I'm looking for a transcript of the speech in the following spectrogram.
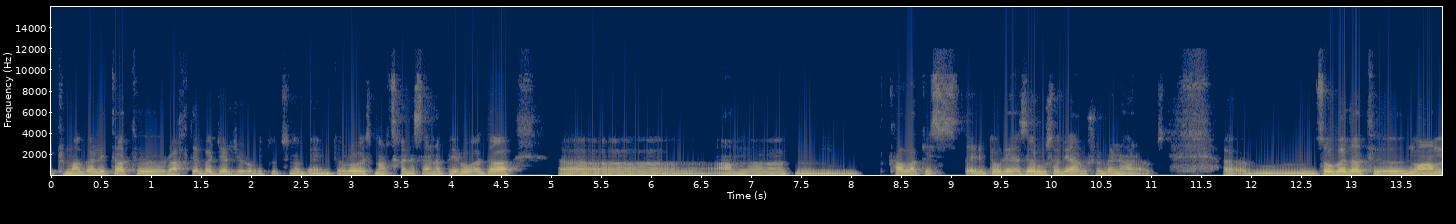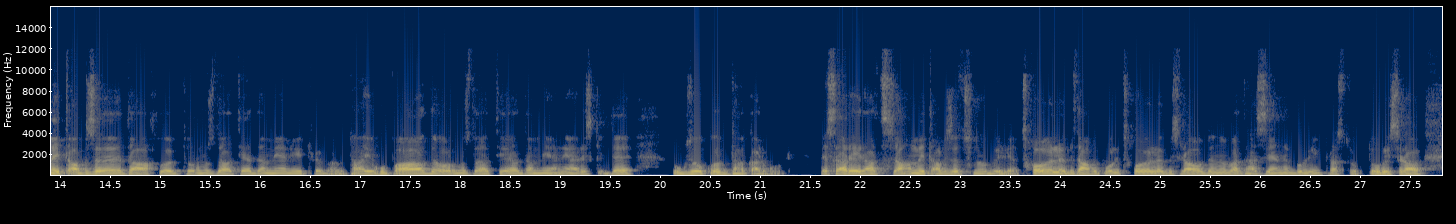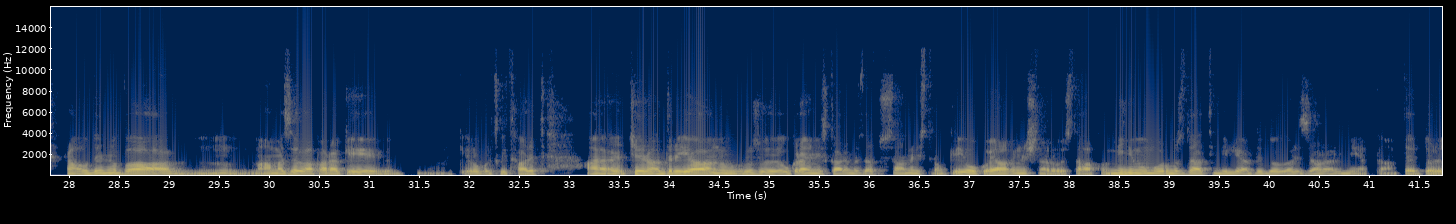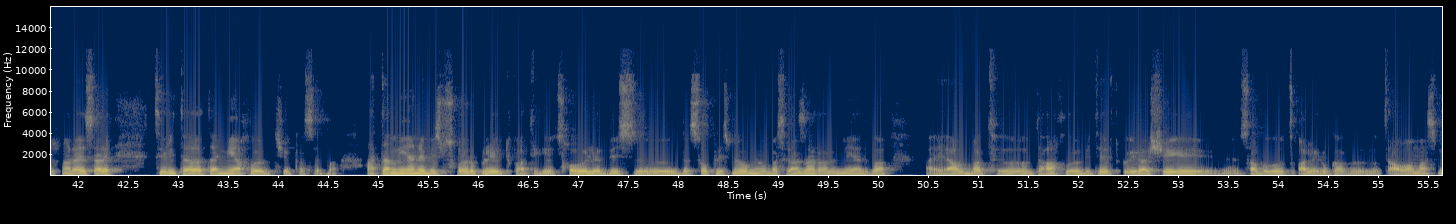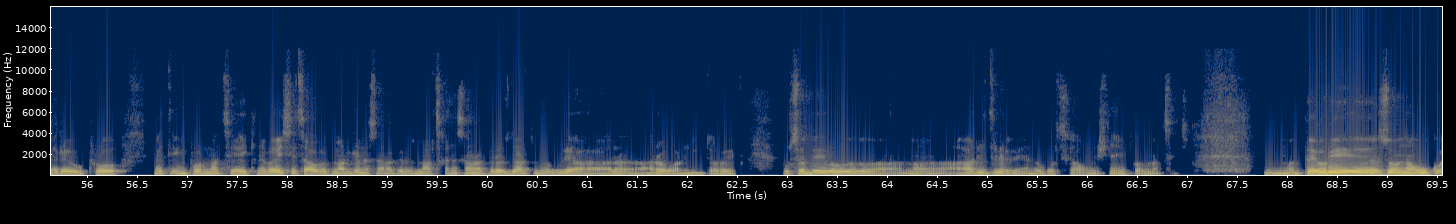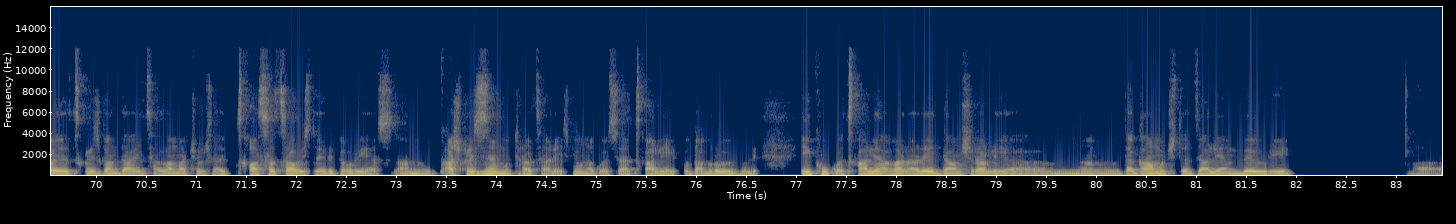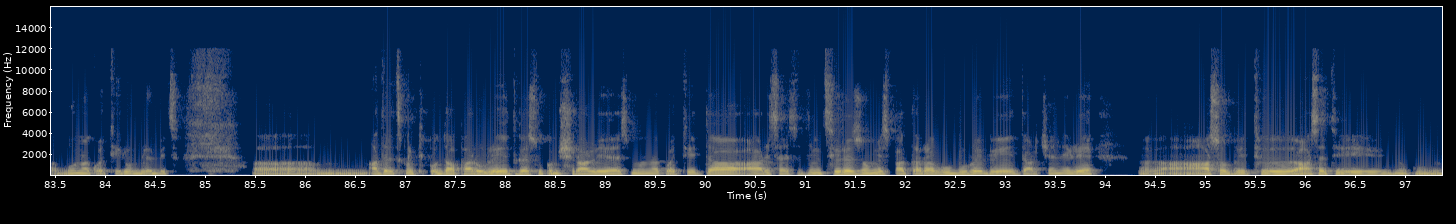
იქ მაგალითად რა ხდება ჯერჯერობით უცნობია, იმიტომ რომ ეს მარცხენა სანაპიროა და ამ ქალაქის ტერიტორიაზე რუსები არ უშვებენ არავის. ზოგადად, ну, ამ ეტაპზე დაახლოებით 50 ადამიანი ითვლება, რომ დაიღუპა და 50 ადამიანი არის კიდე უგზო-უკლოდ დაკარგული. ეს არის რაც ამ ეტაპზე ცნობილია. ცხოველების, დაღუპული ცხოველების რაოდენობა, დაზიანებული ინფრასტრუქტურის რაოდენობა, ამაზე ლაპარაკი, როგორც გითხარით, ჯერ ადრია, ანუ უკრაინის გარემოსდაცვის სამინისტრომ კი უკვე აღნიშნა, რომ ეს დაახლოებით მინიმუმ 50 მილიარდი დოლარის ზარალი მიადგა ამ ტერიტორიებს, მაგრამ ეს არის ძირითადად აი მიახლოებით შეფასება. ადამიანების მსხვერპლი, თქვა იგი ცხოველების და სოფლის მეურნეობას რა ზარალი მიადგა, აი ალბათ დაახლოებით ერთ კვირაში საბოლოო წყალი რო წავამას მე უფრო მეტი ინფორმაცია იქნება, ისიც ალბათ მარჯვენა სანაპიროზე, მარცხენა სანაპიროზე დარწმუნებული არ არა ვარ, იმიტომ რომ იქ რუსები არ იძლევიან როგორც აღნიშნე ინფორმაციას. ბევრი ზონა უკვე წყლისგან დაიცალა, მათ შორის აი წყალსაცავის ტერიტორიას, ანუ კაშხლის ზემოთ რაც არის, მონაკვეთა წყალი იყო დაგროვებული. იქ უკვე წყალი აღარ არის, დამშრალია და გამოჩნდა ძალიან ბევრი მონაკვეთი, რომლებიც აა ადრე წყლით იყო დაფარული, დღეს უკვე მშრალია ეს მონაკვეთი და არის ესეთი მცირე ზომის პატარა გუბურები დარჩენილი ასობით ასეთი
